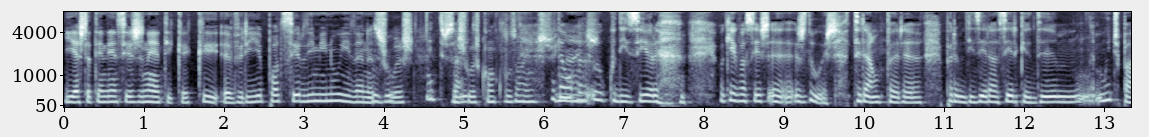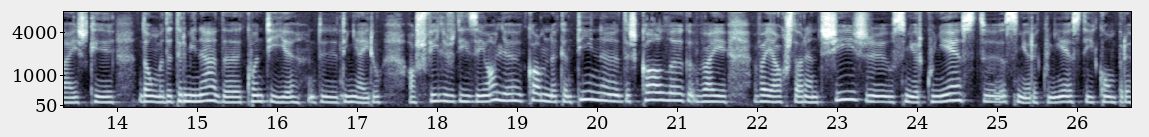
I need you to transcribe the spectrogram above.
e esta tendência genética que haveria pode ser diminuída nas, uhum. suas, nas suas conclusões. Então, finais. o que dizer, o que é que vocês, eh, as duas, terão para, para me dizer acerca de hum, muitos pais que dão uma determinada quantia de dinheiro aos filhos, dizem: Olha, come na cantina da escola, vai, vai ao restaurante X, o senhor conhece-te, a senhora conhece-te e compra.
